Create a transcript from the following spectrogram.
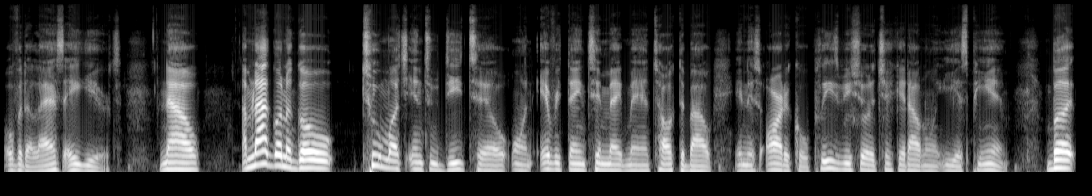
over the last eight years. Now, I'm not going to go too much into detail on everything Tim McMahon talked about in this article. Please be sure to check it out on ESPN. But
